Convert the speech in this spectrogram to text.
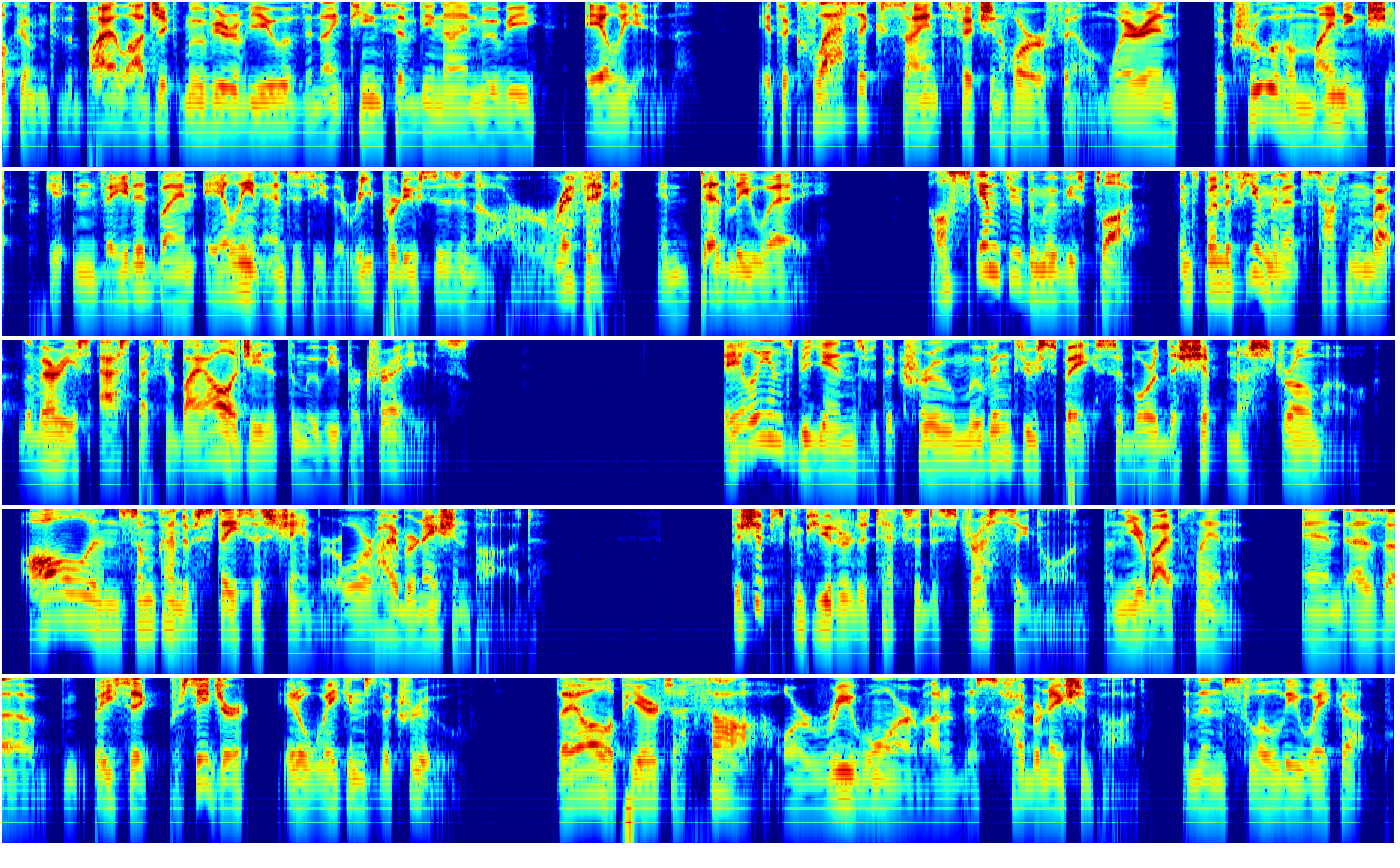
welcome to the biologic movie review of the 1979 movie Alien. It's a classic science fiction horror film wherein the crew of a mining ship get invaded by an alien entity that reproduces in a horrific and deadly way. I'll skim through the movie's plot and spend a few minutes talking about the various aspects of biology that the movie portrays. Aliens begins with the crew moving through space aboard the ship Nostromo, all in some kind of stasis chamber or hibernation pod. The ship's computer detects a distress signal on a nearby planet, and as a basic procedure, it awakens the crew. They all appear to thaw or rewarm out of this hibernation pod, and then slowly wake up.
